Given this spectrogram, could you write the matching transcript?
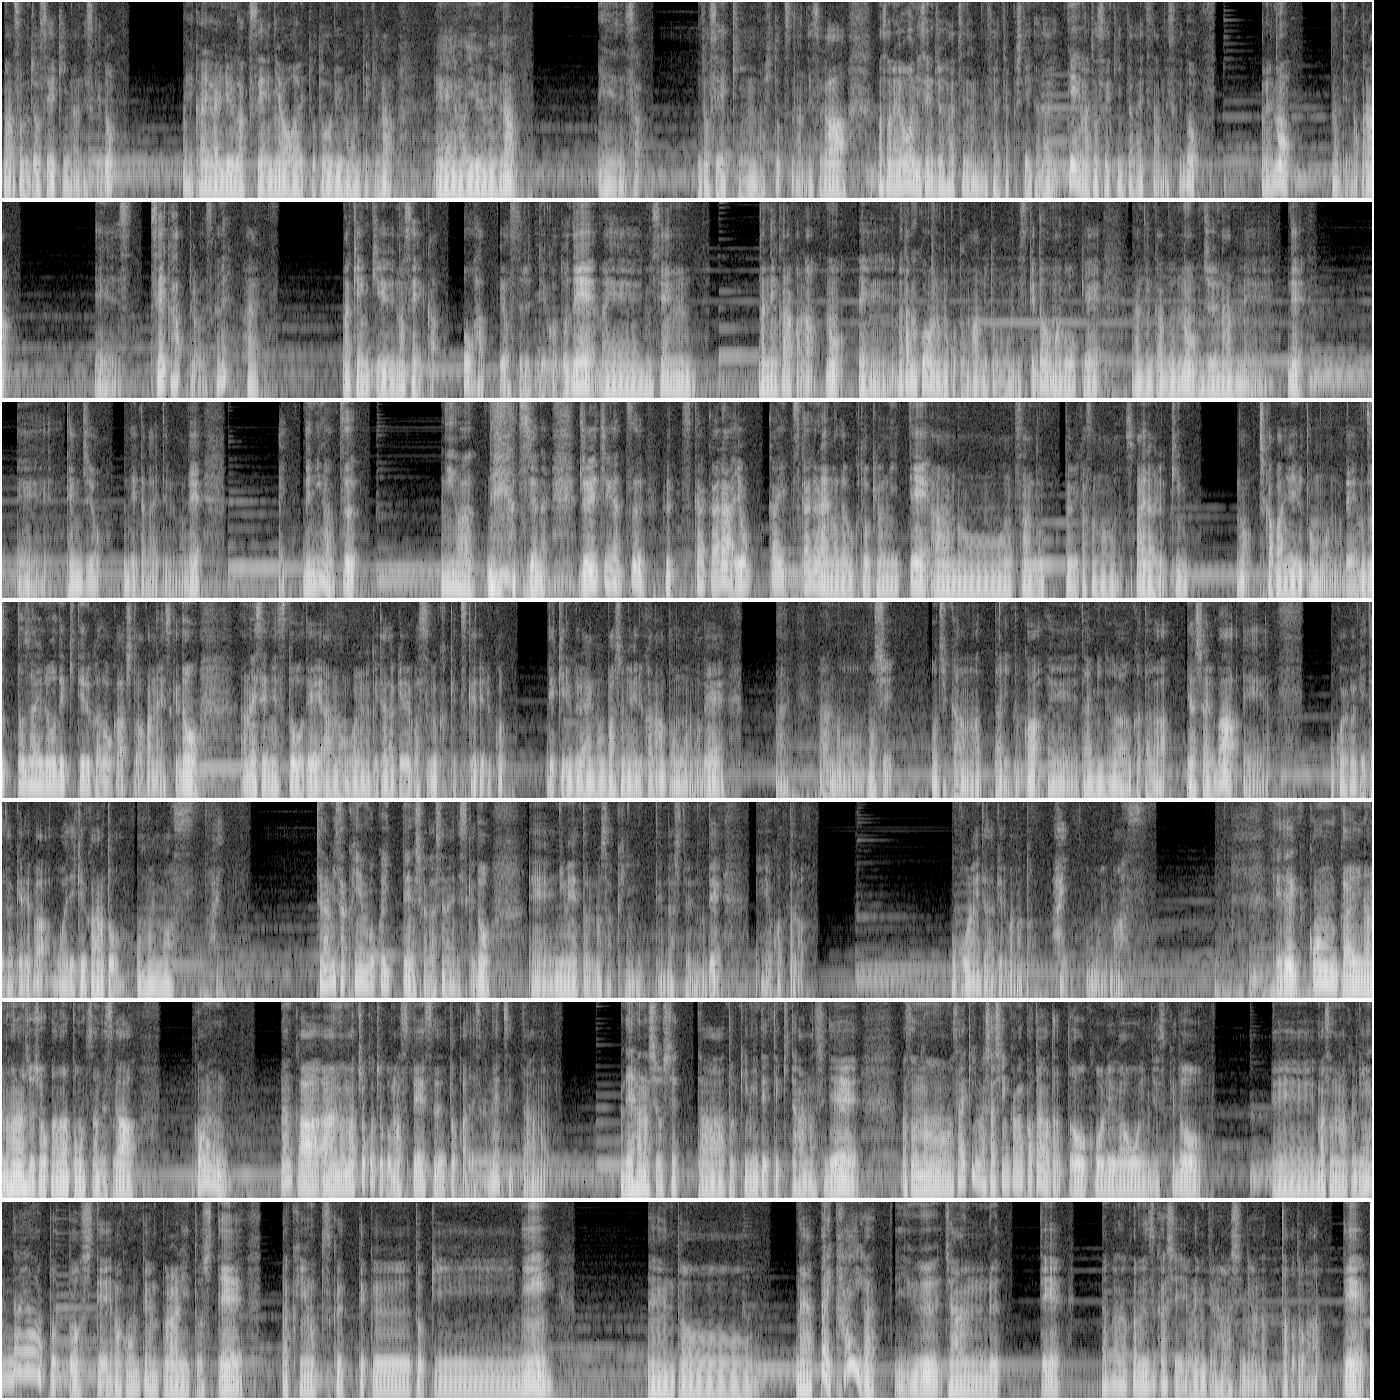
まあ、その助成金なんですけど、海外留学生には割と登竜門的な、えーまあ、有名な、えー助成金の一つなんですが、まあ、それを2018年に採択していただいて、まあ、助成金いただいてたんですけど、それの、なんていうのかな、えー成果発表ですかね。はい。まあ、研究の成果を発表するっていうことで、えー2000何年からかなの、えーまあ多分コロナのこともあると思うんですけど、まあ、合計何年か分の十何名で、えー展示を組んでいただいているので、はい。で、2月、2月、2月じゃない、11月2日から4日、5日ぐらいまでは僕東京にいて、あのー、サンドというかそのスパイラル金の近場にいると思うので、ずっと在廊で来てるかどうかはちょっとわかんないですけど、あの SNS 等であのご連絡いただければすぐ駆けつけれることできるぐらいの場所にはいるかなと思うので、のもしお時間あったりとか、えータイミングが合う方がいらっしゃれば、えーお声掛けいただければお会いできるかなと思います。はい、ちなみに作品僕1点しか出してないんですけど、えー2メートルの作品1点出してるので、えーよかったらごご覧いただければなと、はい、思います。えで、今回何の話をしようかなと思ってたんですが、今、なんか、あの、まあ、ちょこちょこ、まあ、スペースとかですかね、ツイッターの。で、話をしてた時に出てきた話で、まあ、その、最近、ま、写真家の方々と交流が多いんですけど、えーまあ、そのなんか現代アートとして、まあ、コンテンポラリーとして作品を作っていくときに、えーと、やっぱり絵画っていうジャンルってなかなか難しいよねみたいな話にはなったことがあって、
